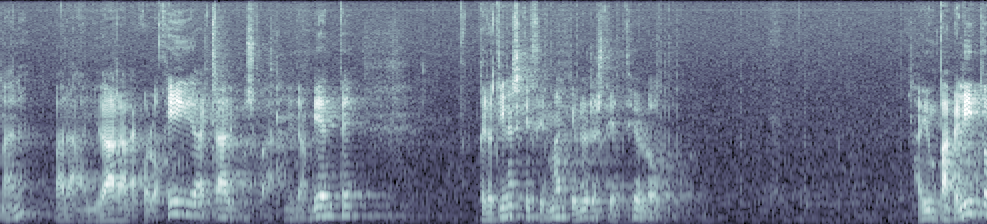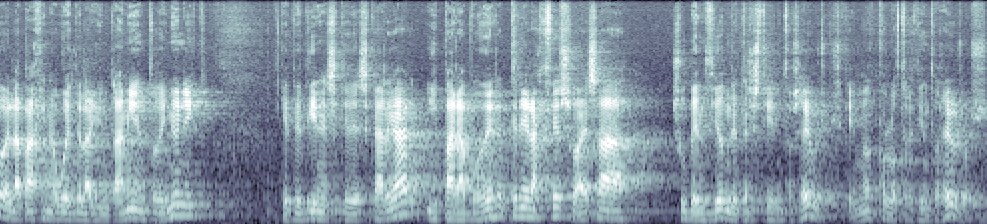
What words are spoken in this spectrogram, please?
¿vale? para ayudar a la ecología y tal, y pues, para el medio ambiente. Pero tienes que firmar que no eres cienciólogo. Hay un papelito en la página web del Ayuntamiento de Múnich que te tienes que descargar y para poder tener acceso a esa subvención de 300 euros, que no es por los 300 euros,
